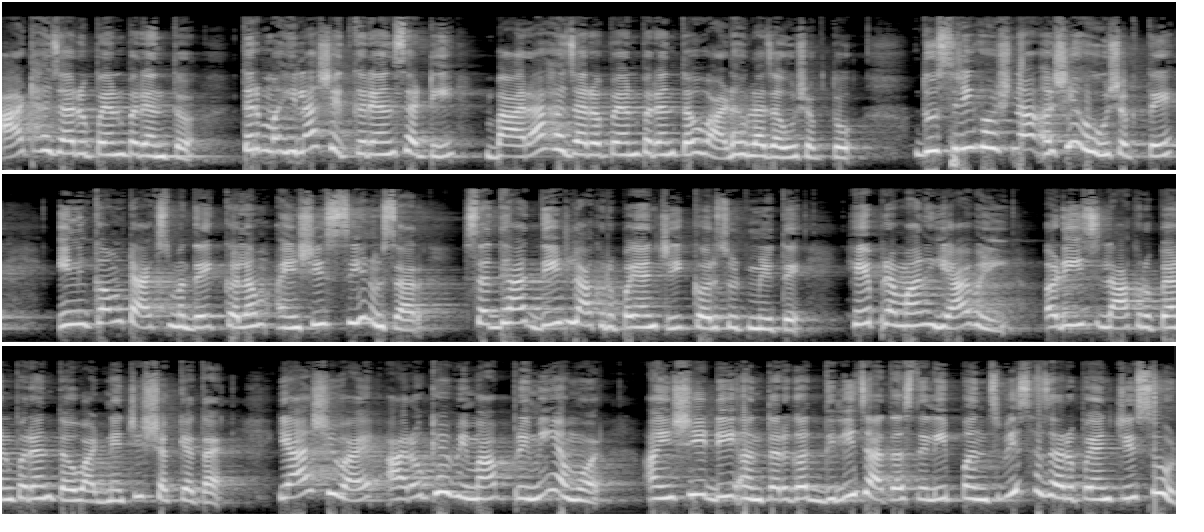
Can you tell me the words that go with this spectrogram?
आठ हजार रुपयांपर्यंत तर महिला शेतकऱ्यांसाठी बारा हजार रुपयांपर्यंत वाढवला जाऊ शकतो. दुसरी घोषणा अशी होऊ शकते इन्कम टॅक्समध्ये कलम ऐंशी सी नुसार सध्या दीड लाख रुपयांची करसूट मिळते. हे प्रमाण यावेळी अडीच लाख रुपयांपर्यंत वाढण्याची शक्यता आहे. याशिवाय आरोग्य विमा प्रीमियमवर ऐंशी डी अंतर्गत दिली जात असलेली पंचवीस हजार रुपयांची सूट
